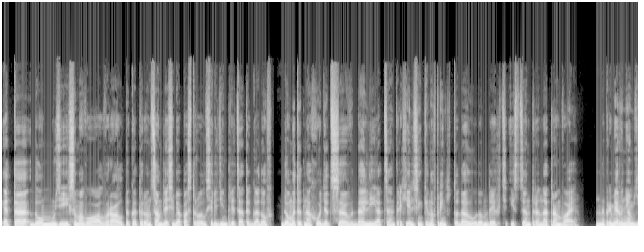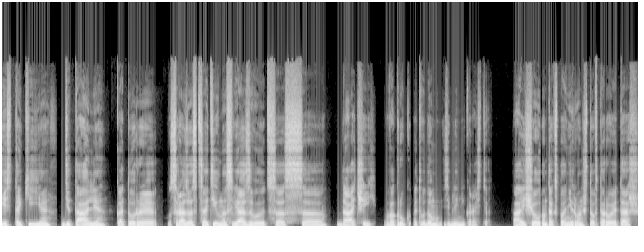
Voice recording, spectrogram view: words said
это дом-музей самого Алвара Алта, который он сам для себя построил в середине 30-х годов. Дом этот находится вдали от центра Хельсинки, но, в принципе, туда удобно доехать из центра на трамвае. Например, в нем есть такие детали, которые сразу ассоциативно связываются с э, дачей. Вокруг этого дома земляника растет. А еще он так спланирован, что второй этаж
